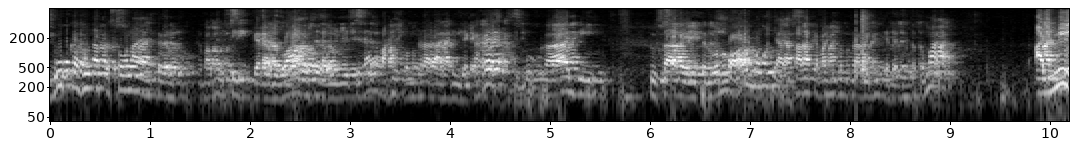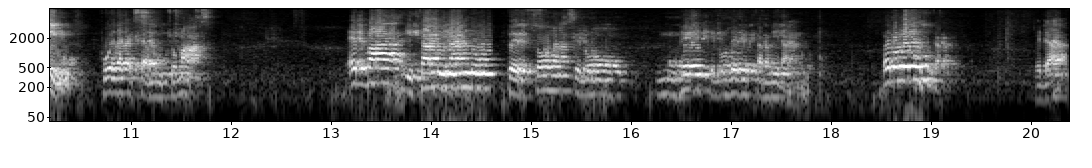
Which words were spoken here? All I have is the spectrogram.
si, buscas una persona entre vamos a decir, graduados de la universidad, vas a encontrar a alguien de carrera. Si buscas a alguien, tú sabes, entre los mormos, ya sabes que vas a encontrar a alguien que le gusta tomar. Al mínimo, pueda que sea mucho más. Él va y está mirando personas que no, mujeres que no debe estar mirando. Pero le gusta, ¿verdad?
